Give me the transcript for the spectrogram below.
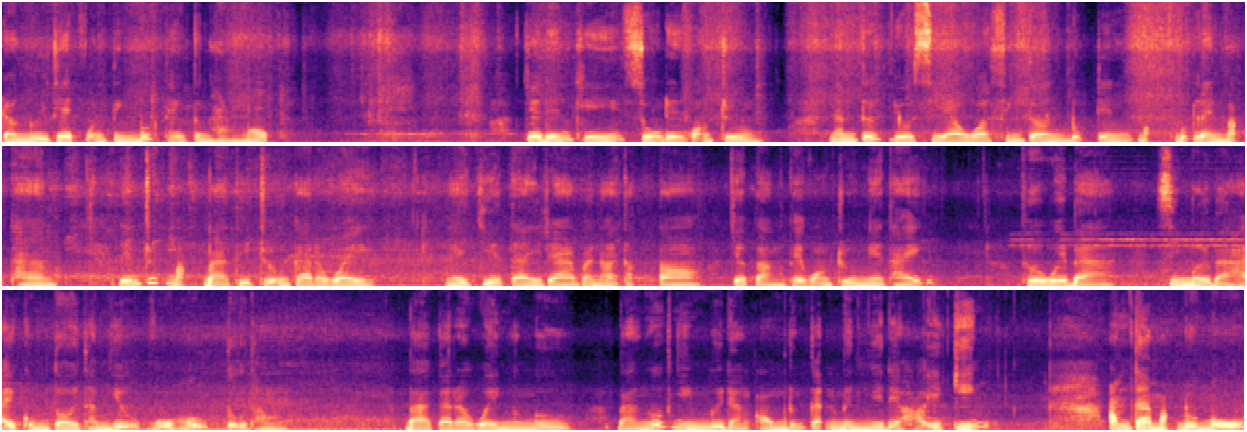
Đoàn người chết vẫn tiến bước theo từng hàng một. Cho đến khi xuống đến quảng trường, năm tước Josiah Washington bước, trên, bước lên bậc thang, đến trước mặt bà thị trưởng Caraway. Ngài chìa tay ra và nói thật to, cho toàn thể quảng trường nghe thấy. Thưa quý bà, xin mời bà hãy cùng tôi tham dự vũ hội tử thần. Bà Caraway ngần ngừ, bà ngước nhìn người đàn ông đứng cạnh mình như để hỏi ý kiến. Ông ta mặc đồ ngủ,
